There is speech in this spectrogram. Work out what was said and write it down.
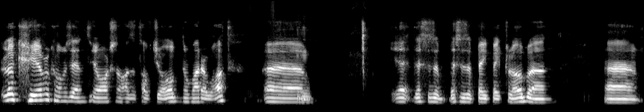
look, whoever comes into Arsenal has a tough job, no matter what. Um, mm-hmm. yeah, this is a this is a big big club, and um,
